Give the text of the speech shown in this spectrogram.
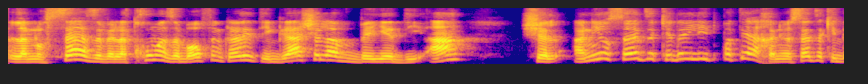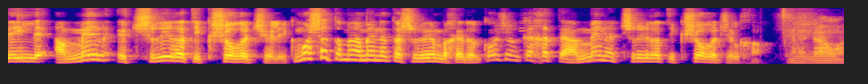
לנושא הזה ולתחום הזה באופן כללי, תיגש אליו בידיעה של אני עושה את זה כדי להתפתח, אני עושה את זה כדי לאמן את שריר התקשורת שלי. כמו שאתה מאמן את השרירים בחדר כושר, ככה תאמן את שריר התקשורת שלך. לגמרי.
